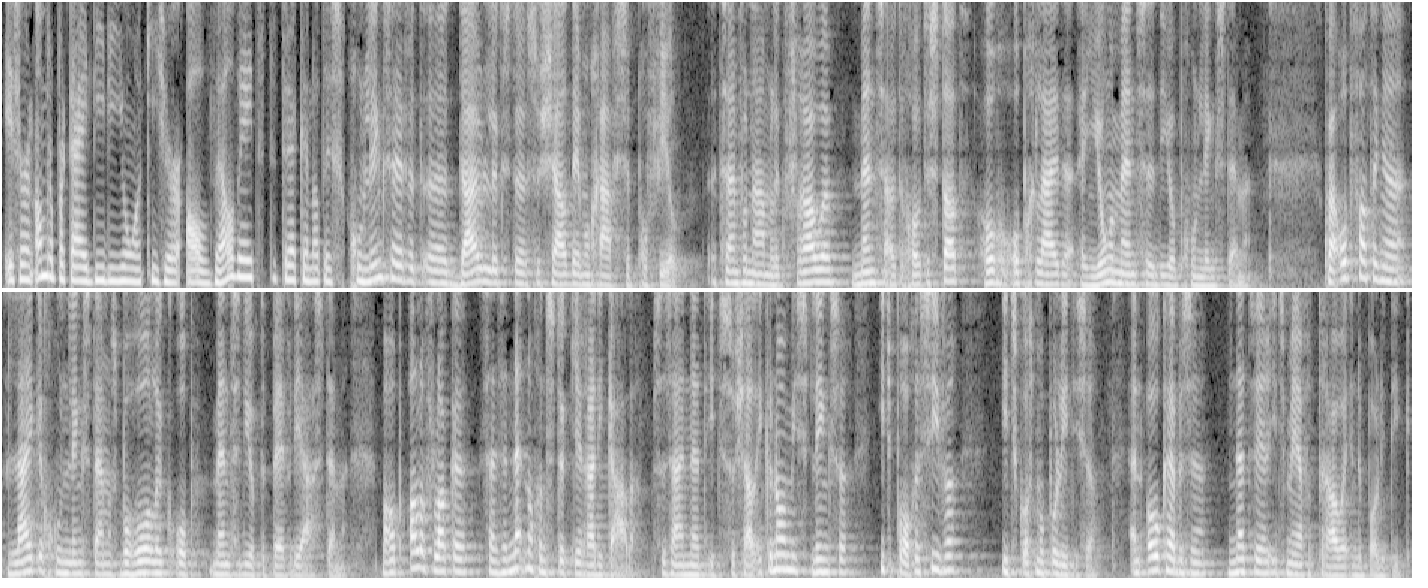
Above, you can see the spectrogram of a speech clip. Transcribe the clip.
is er een andere partij die die jonge kiezer al wel weet te trekken? En dat is GroenLinks heeft het uh, duidelijkste sociaal-demografische profiel. Het zijn voornamelijk vrouwen, mensen uit de grote stad, hoger opgeleide en jonge mensen die op GroenLinks stemmen. Qua opvattingen lijken GroenLinks-stemmers behoorlijk op mensen die op de PvdA stemmen. Maar op alle vlakken zijn ze net nog een stukje radicaler. Ze zijn net iets sociaal-economisch linkser, iets progressiever, iets cosmopolitischer. En ook hebben ze net weer iets meer vertrouwen in de politiek.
